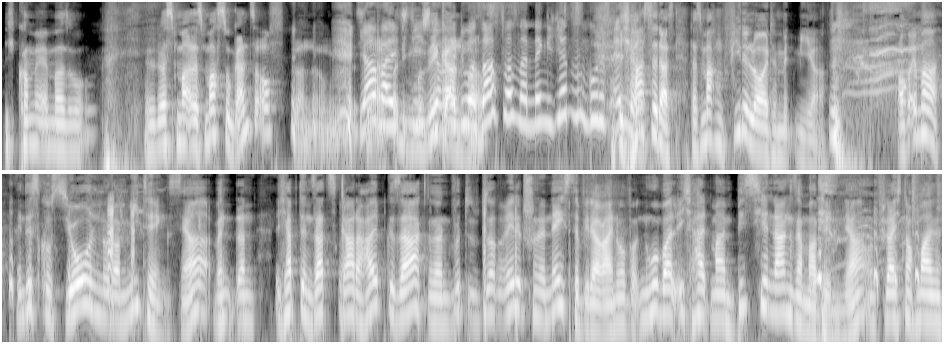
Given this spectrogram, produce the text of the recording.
Ich komme ja immer so. Das, das machst du ganz oft. Dann irgendwie, ja, weil, ich die die, Musik weil du anmachst. sagst was, dann denke ich, jetzt ist ein gutes Ende. Ich hasse das. Das machen viele Leute mit mir. Auch immer in Diskussionen oder Meetings, ja. Wenn dann, ich habe den Satz gerade halb gesagt und dann wird, da redet schon der nächste wieder rein, nur, nur weil ich halt mal ein bisschen langsamer bin, ja, und vielleicht noch mal.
